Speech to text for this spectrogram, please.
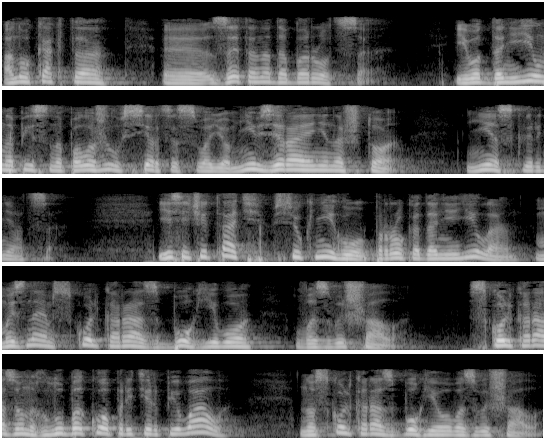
оно как-то, э, за это надо бороться. И вот Даниил написано, положил в сердце своем, невзирая ни на что – не оскверняться. Если читать всю книгу пророка Даниила, мы знаем, сколько раз Бог его возвышал, сколько раз он глубоко претерпевал, но сколько раз Бог его возвышал.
